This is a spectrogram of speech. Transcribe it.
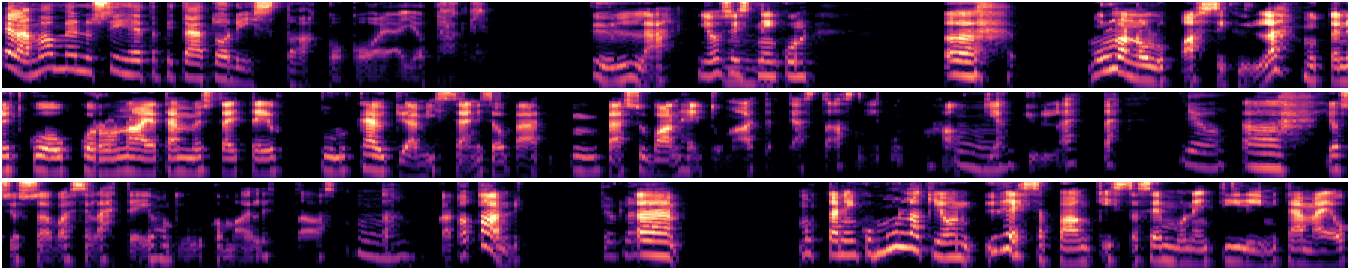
elämä on mennyt siihen, että pitää todistaa koko ajan jotakin. Kyllä. Joo, siis Mm. niin kuin, äh, mulla on ollut passi kyllä, mutta nyt kun on koronaa ja tämmöistä, että ei ole tullut käytyä missään, niin se on pää, mm, päässyt vanhentumaan, että pitäisi taas niin kuin hankkia Mm. kyllä, että Joo, äh, jos jossain vaiheessa lähtee johonkin ulkomaille taas, mutta Mm. katsotaan nyt. kyllä. Äh, mutta niin kuin mullakin on yhdessä pankissa semmoinen tili, mitä mä en ole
